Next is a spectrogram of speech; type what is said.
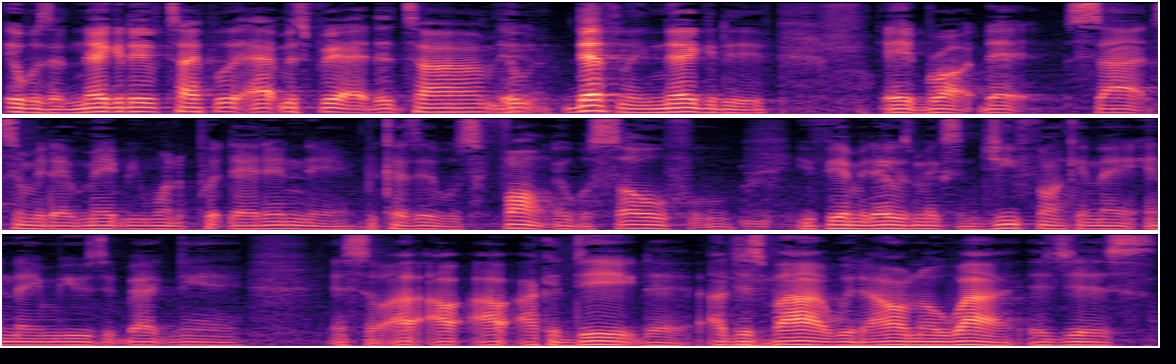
it was a negative type of atmosphere at the time, yeah. it was definitely negative it brought that side to me that made me want to put that in there because it was funk, it was soulful. You feel me? They was mixing G funk in their in their music back then, and so I, I I could dig that. I just vibe with it. I don't know why. It just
